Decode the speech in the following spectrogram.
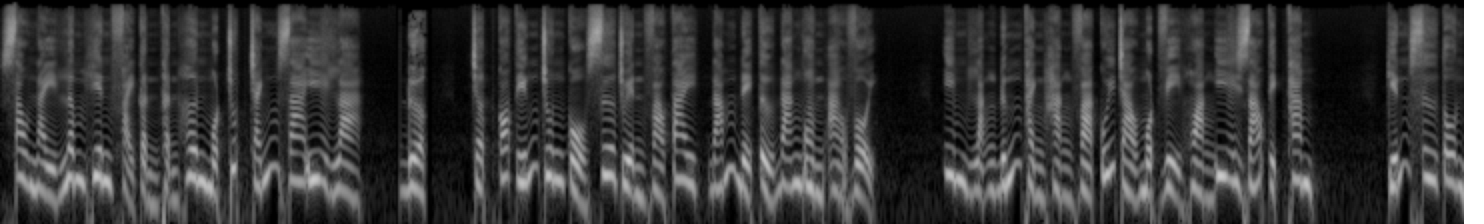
Sau này Lâm Hiên phải cẩn thận hơn một chút tránh ra y là. Được. Chợt có tiếng chun cổ xưa truyền vào tay. Đám đệ tử đang ồn ào vội. Im lặng đứng thành hàng và cúi chào một vị hoàng y giáo tịch tham. Kiến sư tôn.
